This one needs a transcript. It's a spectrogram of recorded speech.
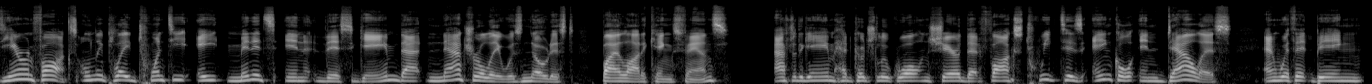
De'Aaron Fox only played 28 minutes in this game. That naturally was noticed by a lot of Kings fans. After the game, head coach Luke Walton shared that Fox tweaked his ankle in Dallas, and with it being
